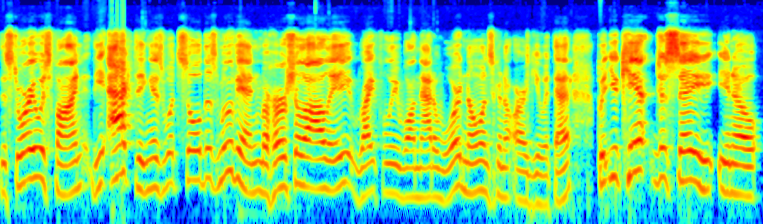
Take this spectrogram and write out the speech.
the story was fine. The acting is what sold this movie, and Mahershala Ali rightfully won that award. No one's going to argue with that. But you can't just say, you know,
